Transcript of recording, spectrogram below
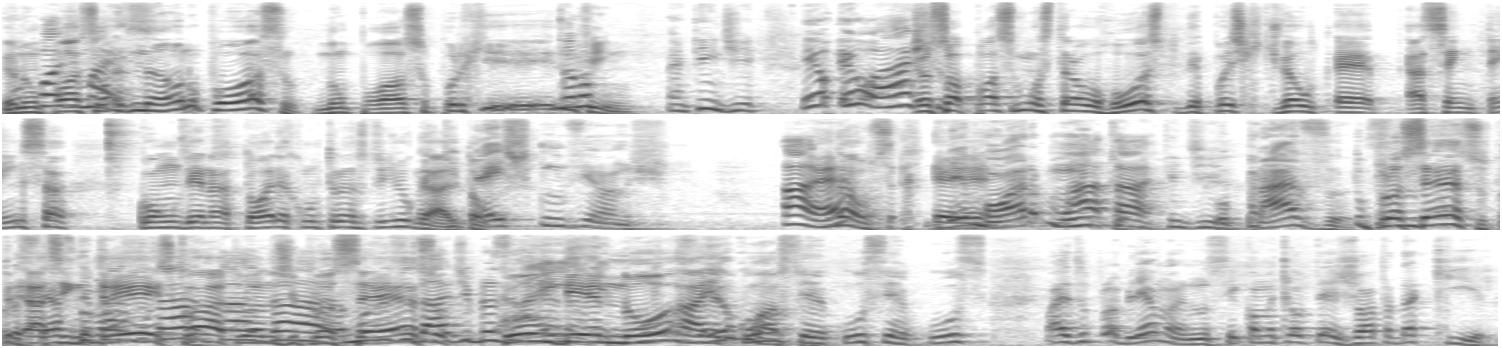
Eu Não não, posso. mais? Não, não posso. Não posso porque, Então, enfim. não... Entendi. Eu, eu acho. Eu só posso mostrar o rosto depois que tiver o- é, a sentença condenatória com trânsito em julgado. Daqui Então, 10, 15 anos. Ah, é? não, é, Demora muito. Ah, tá, entendi. O prazo. o processo, processo assim, três, quatro da- anos de da processo, morosidade brasileira. condenou, aí eu recurso, gosto. recurso, recurso. Mas o problema, eu não sei como é que é o TJ daqui.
